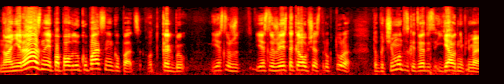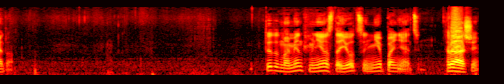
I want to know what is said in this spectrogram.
Но они разные по поводу купаться, не купаться. Вот как бы, если уже, если уже есть такая общая структура, то почему, так сказать, в этой... Я вот не понимаю этого. Вот этот момент мне остается непонятен. Раши.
